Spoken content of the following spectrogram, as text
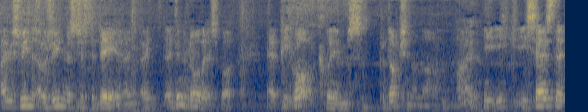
I was reading. I was reading this just today, and I, I, I didn't know this, but uh, Pete Rock claims production on that. Aye. He, he, he says that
